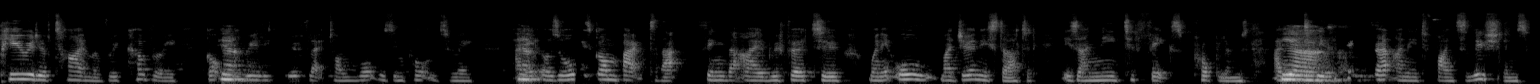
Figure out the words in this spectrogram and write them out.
period of time of recovery got me really to reflect on what was important to me and it has always gone back to that thing that I refer to when it all my journey started is I need to fix problems. I yeah. need to be the fixer. I need to find solutions.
